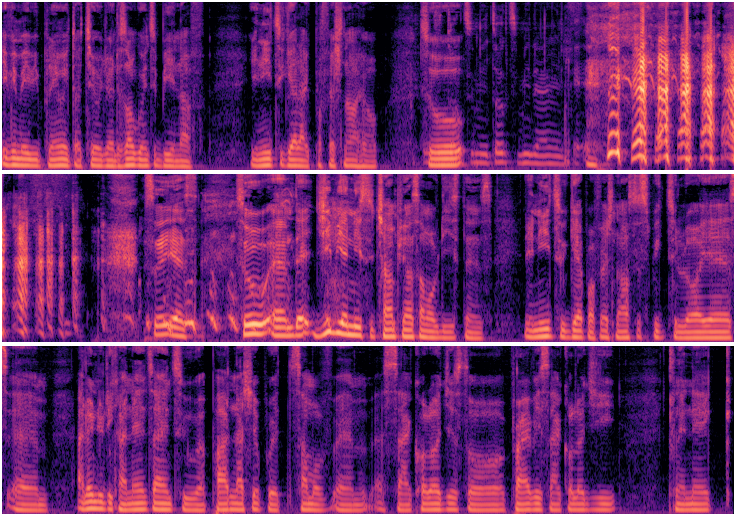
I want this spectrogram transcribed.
even maybe playing with your children, it's not going to be enough. You need to get like professional help. So talk to me, talk to me direct. so yes so um, the gba needs to champion some of these things they need to get professionals to speak to lawyers um, i don't know if they can enter into a partnership with some of um, a psychologist or private psychology clinic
